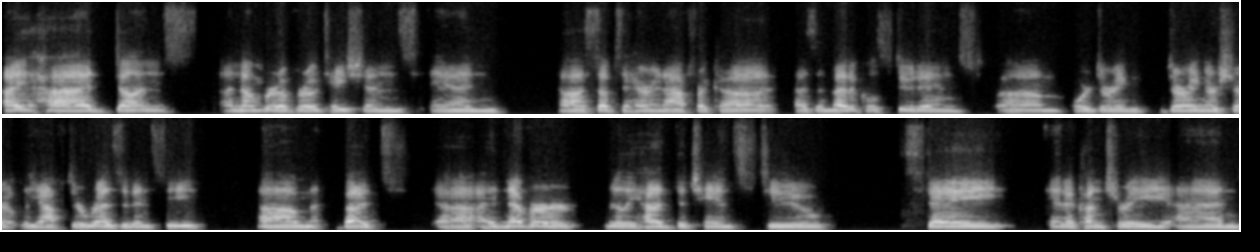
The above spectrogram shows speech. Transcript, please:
I had done a number of rotations in uh, sub-Saharan Africa as a medical student um, or during during or shortly after residency. Um, but uh, I had never really had the chance to stay in a country and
